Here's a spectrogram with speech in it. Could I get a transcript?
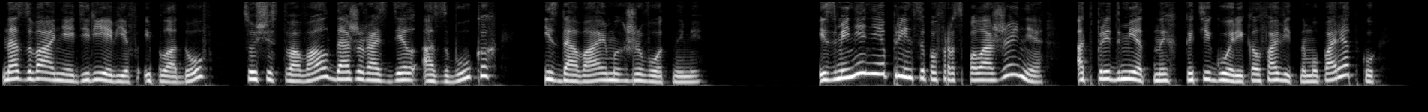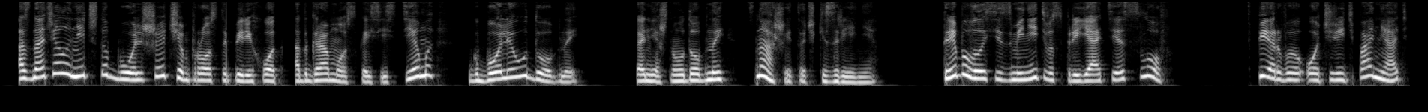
«Названия деревьев и плодов», существовал даже раздел о звуках, издаваемых животными. Изменение принципов расположения от предметных категорий к алфавитному порядку означало нечто большее, чем просто переход от громоздкой системы к более удобной, конечно, удобной с нашей точки зрения. Требовалось изменить восприятие слов. В первую очередь понять,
